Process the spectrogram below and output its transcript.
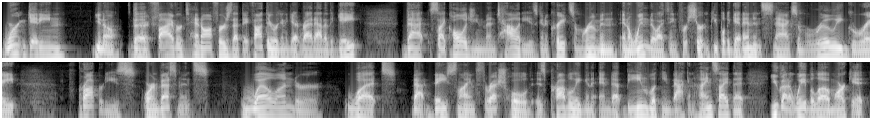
weren't getting, you know, the Right. five or 10 mm-hmm. offers that they thought they were going to get right out of the gate. That psychology and mentality is going to create some room in, in a window, I think, for certain people to get in and snag some really great properties or investments well under what that baseline threshold is probably going to end up being looking back in hindsight that you got it way below market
